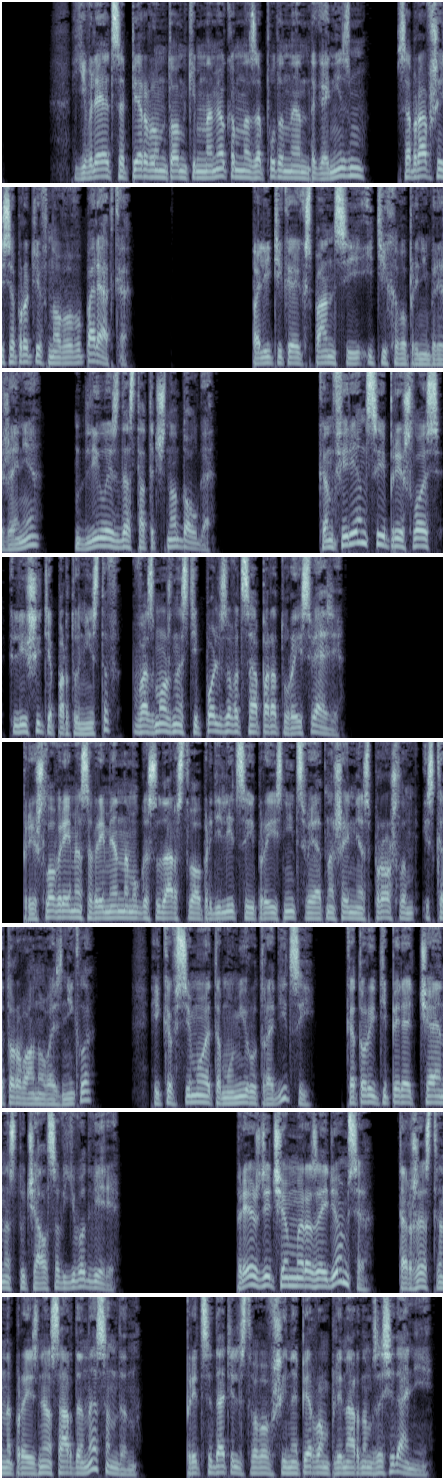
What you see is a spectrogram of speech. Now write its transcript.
является первым тонким намеком на запутанный антагонизм, собравшийся против нового порядка. Политика экспансии и тихого пренебрежения длилась достаточно долго. Конференции пришлось лишить оппортунистов возможности пользоваться аппаратурой связи. Пришло время современному государству определиться и прояснить свои отношения с прошлым, из которого оно возникло, и ко всему этому миру традиций, который теперь отчаянно стучался в его двери. «Прежде чем мы разойдемся», — торжественно произнес Арден Эссенден, председательствовавший на первом пленарном заседании,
